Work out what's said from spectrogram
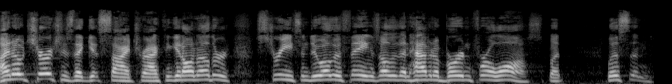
I know churches that get sidetracked and get on other streets and do other things other than having a burden for a loss. But listen,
